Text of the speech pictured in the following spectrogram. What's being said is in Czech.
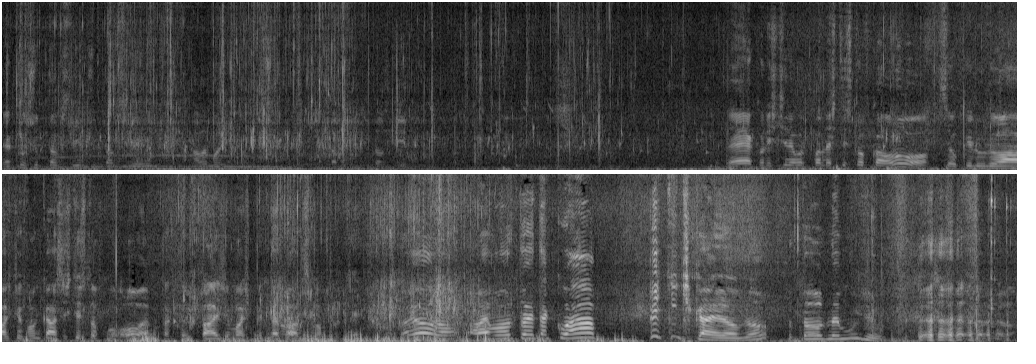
Jako šup tam s ním, šup tam s ním, ale mají. To je jako když ti neodpadne čtyřstovka olovo, si oklidu dodáváš těch vonká se čtyřstovkou olovem, tak to vypadá, že máš 25 naproti. No jo, no, ale ono to je taková pětička jenom, no, to toho nemůžu.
